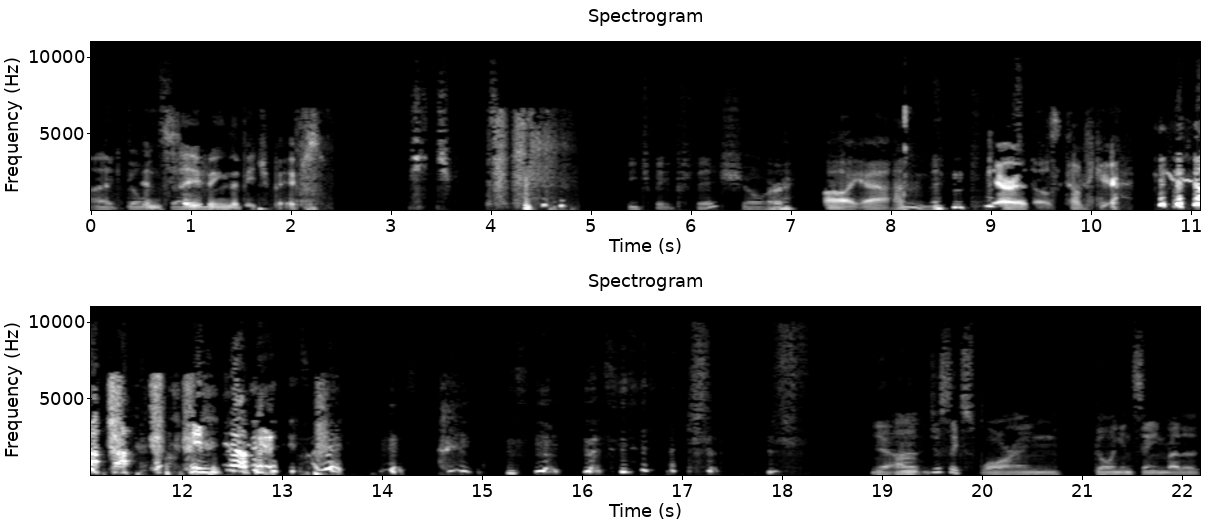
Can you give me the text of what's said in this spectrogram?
I'd go and insane. saving the beach babes. beach, beach babe fish or oh yeah. Gyarados, come here. I know it. yeah, uh, just exploring, going insane by the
